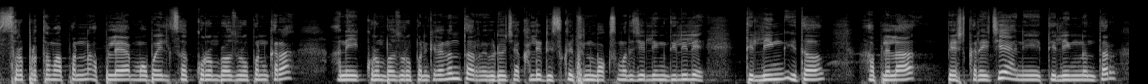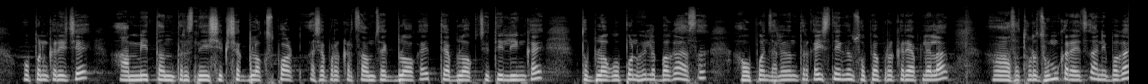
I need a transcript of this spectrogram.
सर्वप्रथम आपण आपल्या मोबाईलचं क्रोम ब्राउझर ओपन करा आणि क्रोम ब्राउझर ओपन केल्यानंतर व्हिडिओच्या खाली डिस्क्रिप्शन बॉक्समध्ये जी लिंक दिलेली आहे ती लिंक इथं आपल्याला पेस्ट करायची आणि ती लिंकनंतर ओपन करायची. आहे आम्ही तंत्रस्नेही शिक्षक ब्लॉग स्पॉट अशा प्रकारचा आमचा एक ब्लॉग आहे. त्या ब्लॉगची ती लिंक आहे. तो ब्लॉग ओपन होईल. बघा असं. ओपन झाल्यानंतर काहीच नाही. एकदम सोप्या प्रकारे आपल्याला असं थोडं झूम करायचं. आणि बघा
